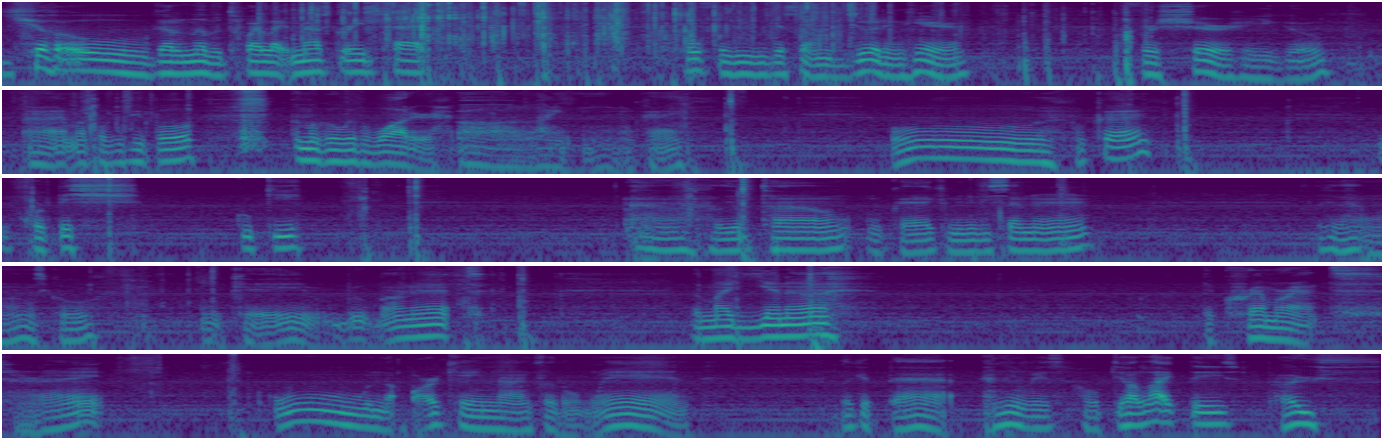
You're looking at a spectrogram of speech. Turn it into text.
Yo, got another Twilight Masquerade pack. Hopefully we get something good in here. For sure. Here you go. All right, my Poke people. I'm gonna go with water. Oh, lightning. Okay. Oh, okay. Corphish. Cookie. Uh, Leotile. Okay, community center. Look at that one. That was cool. Okay, Brute Bonnet. The Mightyena. The Cramorant. Alright. Ooh, and the Arcanine for the win. Look at that. Anyways, hope y'all like these. Peace.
